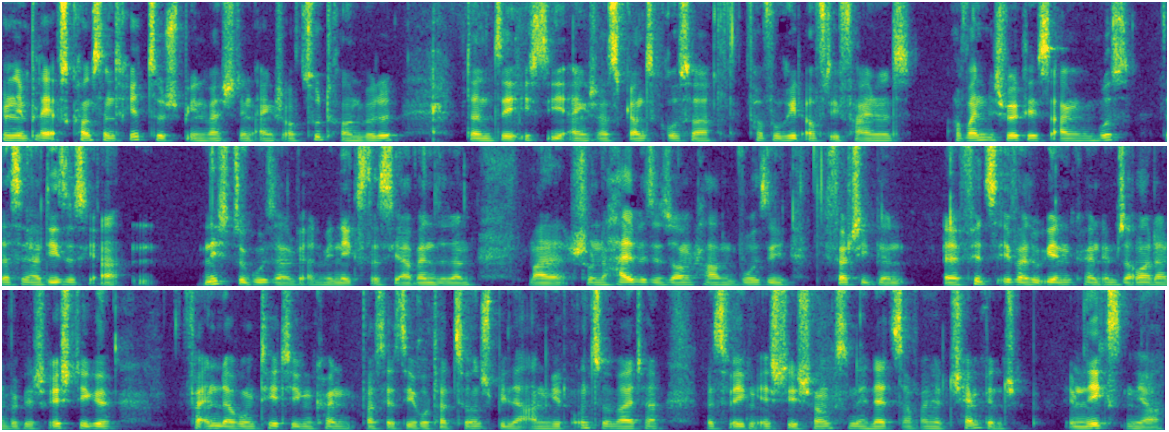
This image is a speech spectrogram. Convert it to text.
in den Playoffs konzentriert zu spielen, was ich denen eigentlich auch zutrauen würde, dann sehe ich sie eigentlich als ganz großer Favorit auf die Finals. Auch wenn ich wirklich sagen muss, dass sie halt dieses Jahr nicht so gut sein werden wie nächstes Jahr, wenn sie dann mal schon eine halbe Saison haben, wo sie die verschiedenen äh, Fits evaluieren können, im Sommer dann wirklich richtige Veränderungen tätigen können, was jetzt die Rotationsspiele angeht und so weiter, weswegen ich die Chancen der Nets auf eine Championship im nächsten Jahr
